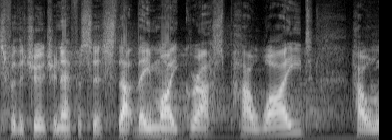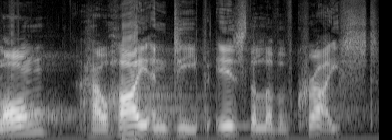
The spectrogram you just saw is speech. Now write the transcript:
for the church in Ephesus that they might grasp how wide, how long, how high and deep is the love of Christ,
